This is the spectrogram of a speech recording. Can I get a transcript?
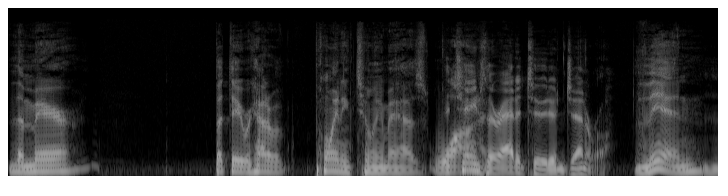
the mayor, but they were kind of pointing to him as why. They changed their attitude in general. Then mm-hmm.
